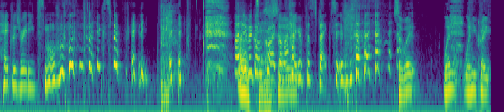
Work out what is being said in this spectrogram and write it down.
head was really small, the legs were really big. I Oh, never got dear. quite got the So- hang of perspective. So wait, when when you create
